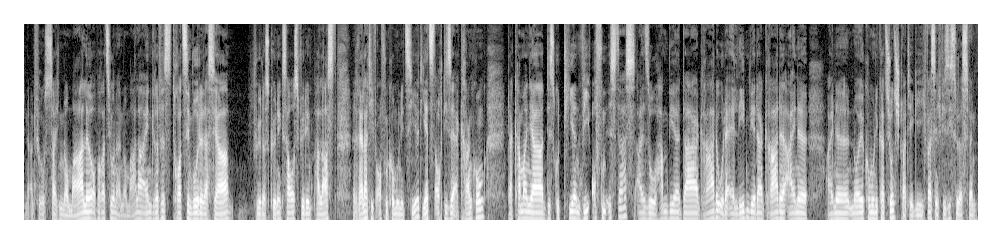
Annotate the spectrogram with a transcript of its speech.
in Anführungszeichen normale Operation, ein normaler Eingriff ist. Trotzdem wurde das ja für das Königshaus, für den Palast relativ offen kommuniziert. Jetzt auch diese Erkrankung. Da kann man ja diskutieren, wie offen ist das? Also haben wir da gerade oder erleben wir da gerade eine, eine neue Kommunikationsstrategie? Ich weiß nicht, wie siehst du das, Sven?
